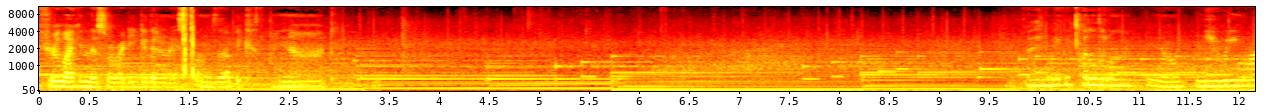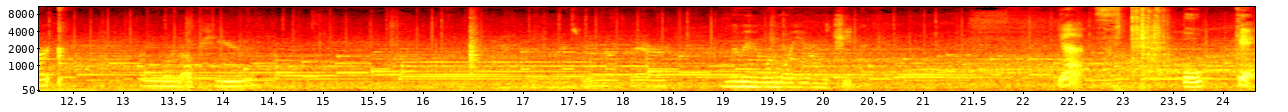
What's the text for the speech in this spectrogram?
If you're liking this already, give it a nice thumbs up because I'm not. Maybe put a little, you know, beauty mark. Maybe one up here. And then maybe one more here on the cheek. Yes. Okay.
